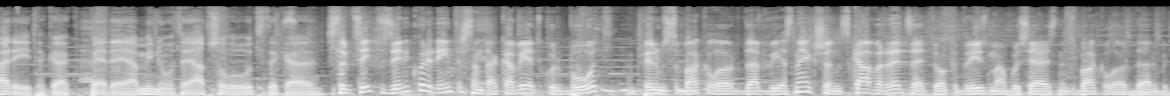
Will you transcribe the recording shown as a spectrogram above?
arī tā kā pēdējā minūtē absolūti. kā Starp citu, zini, kur ir interesantākā vieta, kur būt pirms bakalaura darba iesniegšanas? Kā var redzēt to, ka drīzumā būs jāiesniedz bakalaura darbi?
